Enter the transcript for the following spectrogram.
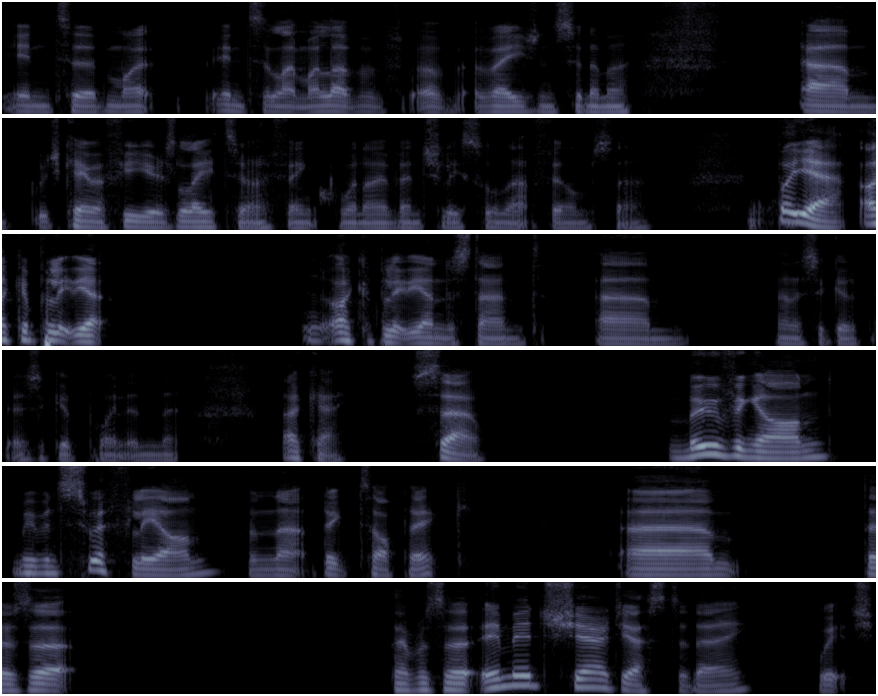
into my into like my love of, of, of asian cinema um which came a few years later i think when i eventually saw that film so but yeah i completely i completely understand um and it's a good it's a good point isn't it okay so moving on, moving swiftly on from that big topic. Um, there's a there was an image shared yesterday, which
